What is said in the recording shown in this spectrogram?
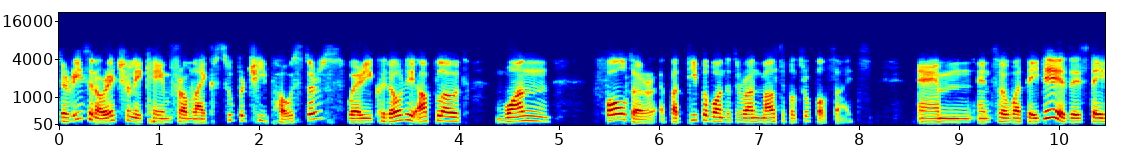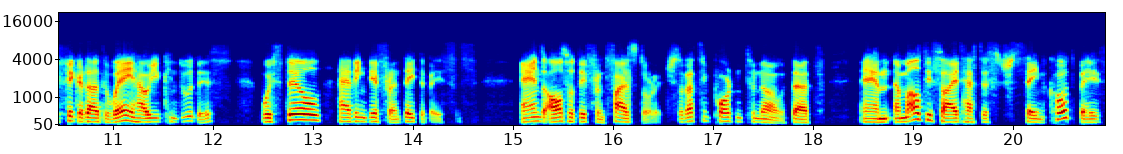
the reason originally came from like super cheap hosters where you could only upload one folder, but people wanted to run multiple Drupal sites. Um, and so what they did is they figured out a way how you can do this with still having different databases and also different file storage. So that's important to know that um, a multi-site has the same code base,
